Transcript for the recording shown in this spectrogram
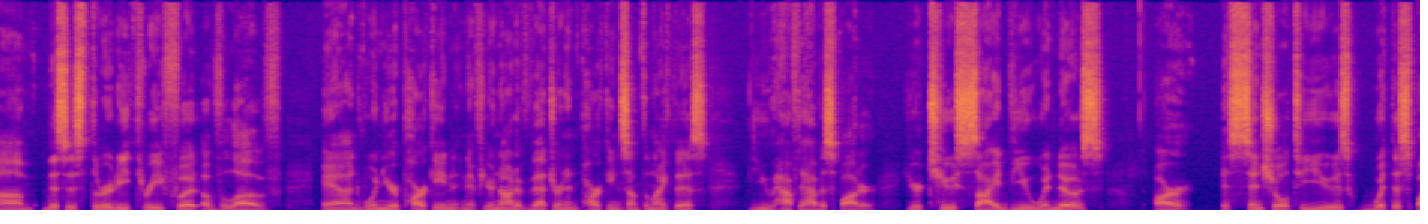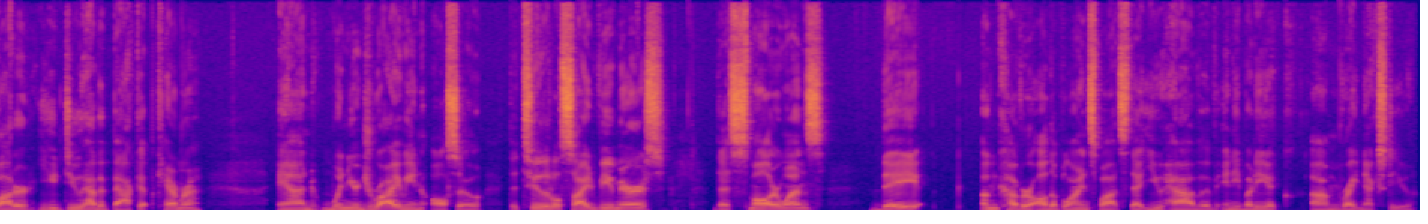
Um, this is 33 foot of love. And when you're parking, and if you're not a veteran in parking something like this, you have to have a spotter. Your two side view windows are essential to use with the spotter. You do have a backup camera. And when you're driving also, the two little side view mirrors, the smaller ones, they uncover all the blind spots that you have of anybody um, right next to you.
